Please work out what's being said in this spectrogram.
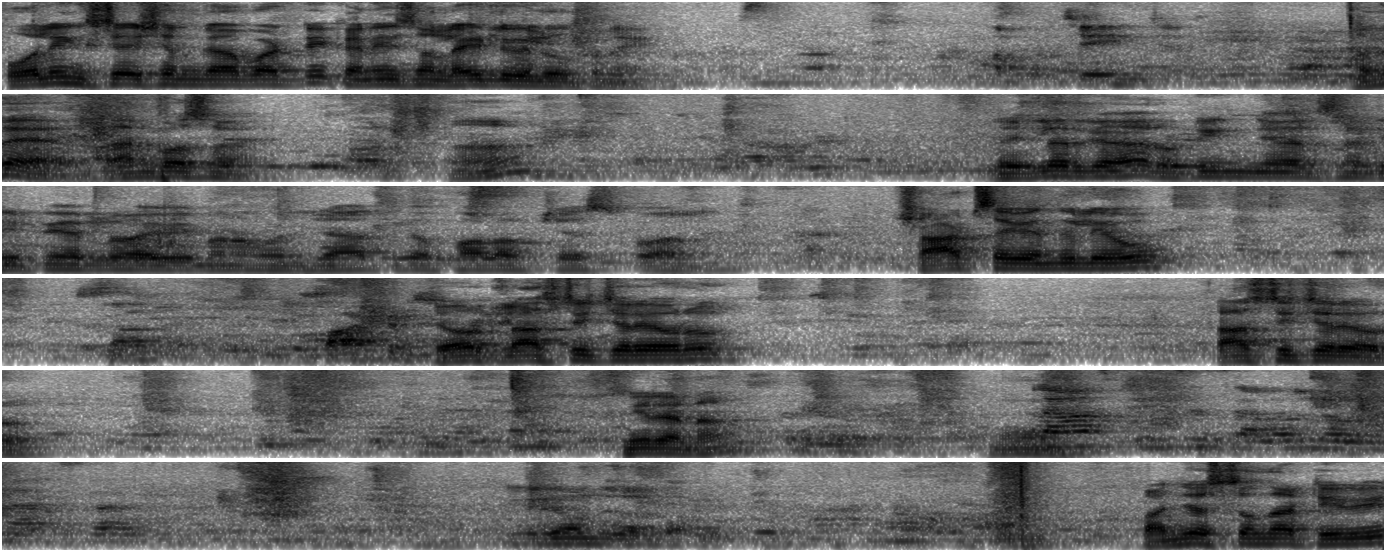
పోలింగ్ స్టేషన్ కాబట్టి కనీసం లైట్లు వెలుగుతున్నాయి. అదే దానికోసమే. రెగ్యులర్గా రొటీన్ చేయాల్సిన రిపేర్లు అవి మనం జాగ్రత్తగా ఫాలోఅప్ చేసుకోవాలి. షార్ట్స్ అవి ఎందుకు లేవు? ఎవరు? క్లాస్ టీచర్ ఎవరు? క్లాస్ టీచర్ ఎవరు? మీరేనా? పనిచేస్తుందా టీవీ?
